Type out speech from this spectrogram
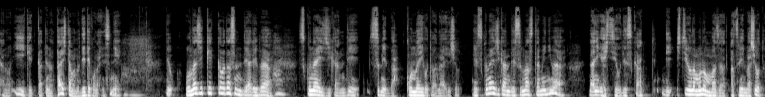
あのいい結果っていうのは大したもの出てこないですね。で同じ結果を出すんであれば、はい。少ない時間で済めばこんないいことはないでしょう。で少ない時間で済ますためには何が必要ですかで必要なものをまずは集めましょうと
